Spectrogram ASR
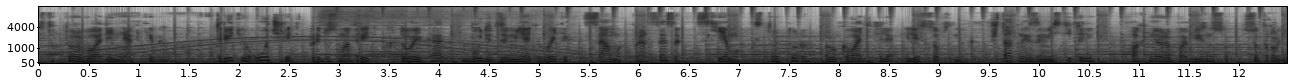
структуру владения активами. В третью очередь предусмотреть, кто и как будет заменять в этих самых процессах схему структуру руководителя или собственника, штатные заместители, партнеры по бизнесу, супруги.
